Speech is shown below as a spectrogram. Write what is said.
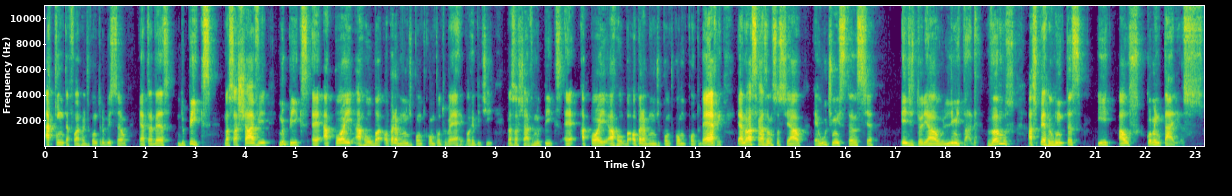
A quinta forma de contribuição é através do Pix. Nossa chave no Pix é apoie.operamundi.com.br. Vou repetir. Nossa chave no Pix é apoie.operamundi.com.br. E a nossa razão social é última instância editorial limitada. Vamos às perguntas e aos comentários.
